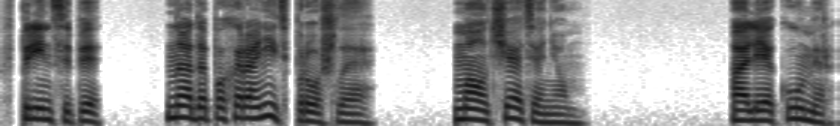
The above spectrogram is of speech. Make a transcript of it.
В принципе, надо похоронить прошлое, молчать о нем. Олег умер.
